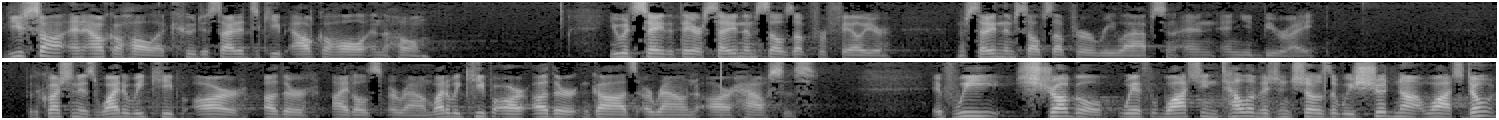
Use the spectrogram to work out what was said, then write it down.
If you saw an alcoholic who decided to keep alcohol in the home, you would say that they are setting themselves up for failure. They're setting themselves up for a relapse, and, and, and you'd be right. But the question is, why do we keep our other idols around? Why do we keep our other gods around our houses? If we struggle with watching television shows that we should not watch, don't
